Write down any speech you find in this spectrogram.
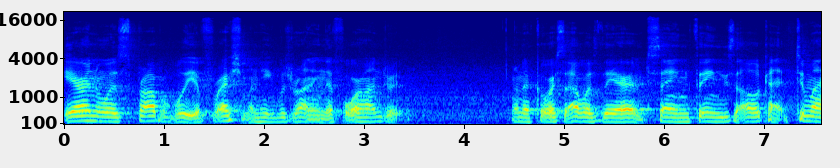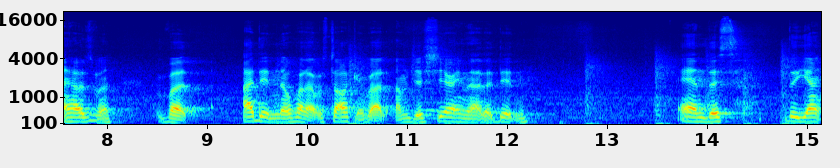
Aaron was probably a freshman, he was running the 400. And of course, I was there saying things all kind to my husband, but I didn't know what I was talking about. I'm just sharing that I didn't. And this the young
